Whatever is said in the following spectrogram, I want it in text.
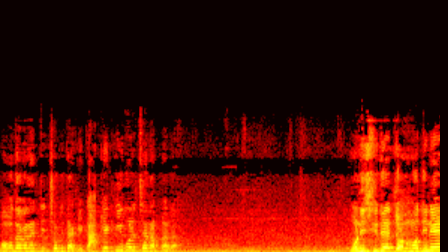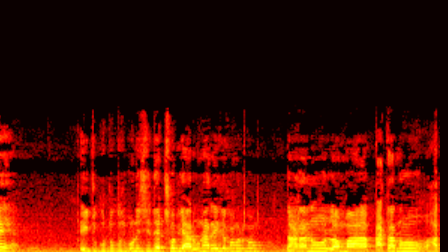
মমতা ব্যানার্জির ছবি থাকে। কাকে কি বলছেন আপনারা? মনীষীদের জন্মদিনে এইটুকু টুকু মনীষীদের ছবি আর ওনার এইরকম এরকম দাঁড়ানো, লম্বা, কাটানো, হাত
